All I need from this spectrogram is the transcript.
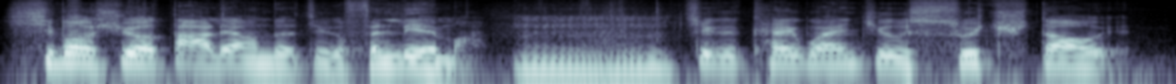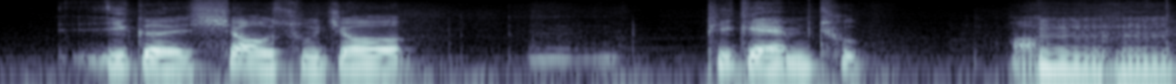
细胞需要大量的这个分裂嘛，嗯，这个开关就 switch 到。一个酵素叫 PKM two 啊，嗯哼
